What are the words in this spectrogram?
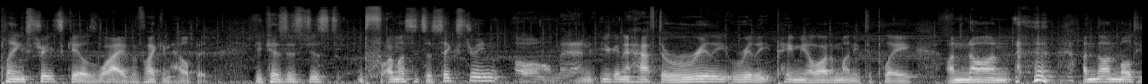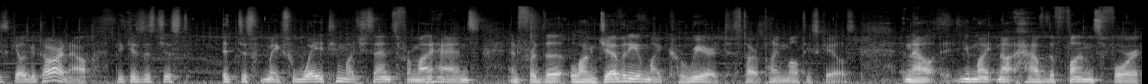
playing straight scales live if I can help it because it's just, unless it's a six string, oh man, you're gonna have to really, really pay me a lot of money to play a non, a non multi-scale guitar now because it's just, it just makes way too much sense for my hands and for the longevity of my career to start playing multi-scales. Now, you might not have the funds for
